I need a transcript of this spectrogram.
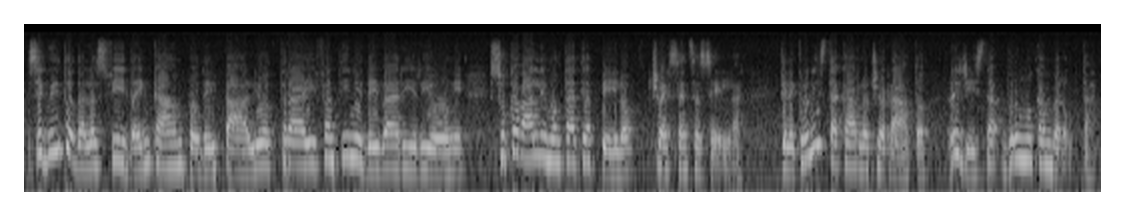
seguito dalla sfida in campo del palio tra i fantini dei vari rioni, su cavalli montati a pelo, cioè senza sella. Telecronista Carlo Cerrato, regista Bruno Cambarotta.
